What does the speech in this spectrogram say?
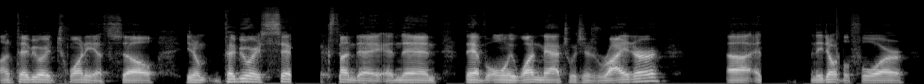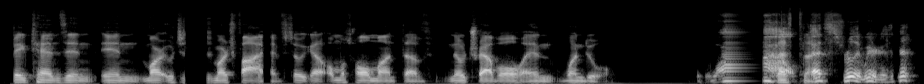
on February twentieth. So you know, February sixth Sunday, and then they have only one match, which is Rider, uh, and they don't before Big Tens in in March, which is March five. So we got almost a whole month of no travel and one duel. Wow, That's that's, really weird, isn't it?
